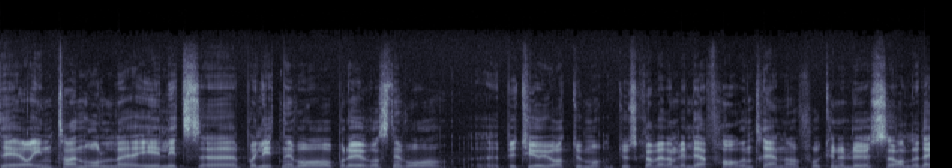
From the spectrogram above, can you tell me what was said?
det å innta en rolle i elits, eh, på elitenivå og på det øverste nivå eh, betyr jo at du, må, du skal være en veldig erfaren trener for å kunne løse alle de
